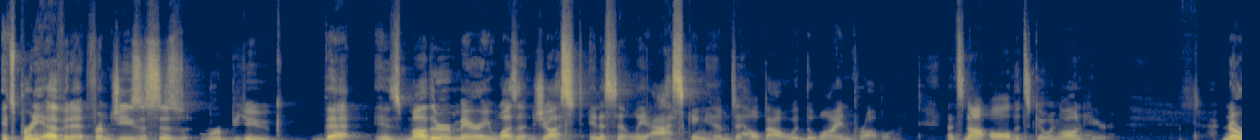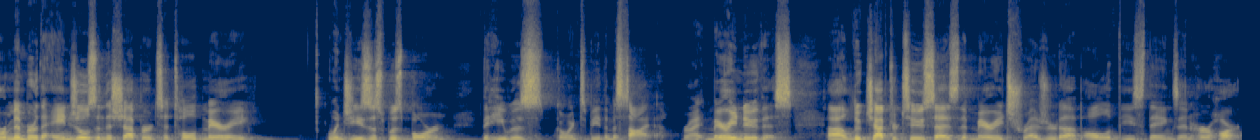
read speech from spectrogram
it's pretty evident from Jesus' rebuke that his mother, Mary, wasn't just innocently asking him to help out with the wine problem. That's not all that's going on here. Now, remember, the angels and the shepherds had told Mary when Jesus was born that he was going to be the Messiah, right? Mary knew this. Uh, Luke chapter 2 says that Mary treasured up all of these things in her heart.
